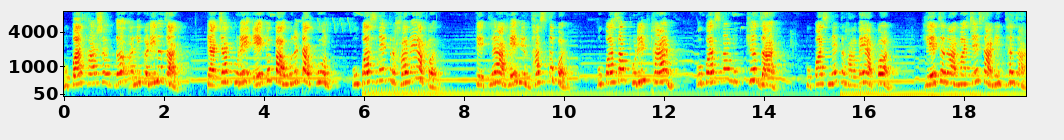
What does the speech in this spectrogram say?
उपास हा शब्द अलीकडील जाण. त्याच्या पुढे एक पाऊल टाकून उपासनेत राहावे आपण. तेथे आहे निर्धास्तपण. उपासा पुढील ठाण. उपासना मुख्य जाण. उपासनेत राहावे आपण. हेच रामाचे सानिध्य जाण.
